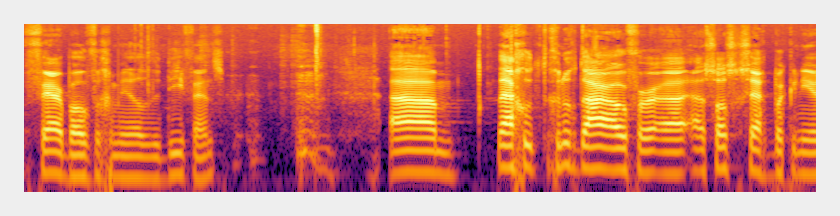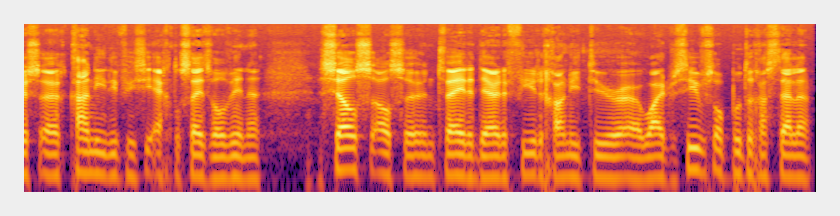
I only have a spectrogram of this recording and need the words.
ver boven gemiddelde defense. Ehm, nou goed, genoeg daarover. Eh, zoals gezegd, Buccaneers eh, gaan die divisie echt nog steeds wel winnen. Zelfs als ze hun tweede, derde, vierde garnituur eh, wide receivers op moeten gaan stellen.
